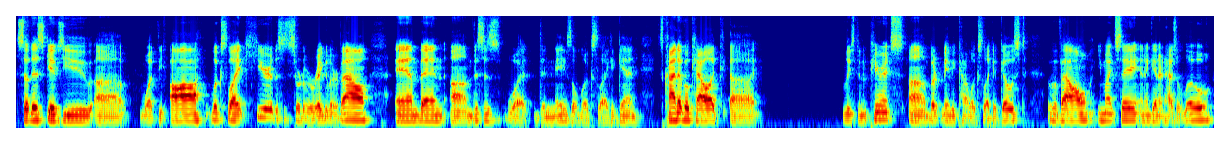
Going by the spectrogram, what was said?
so this gives you uh, what the ah looks like here. This is sort of a regular vowel. And then um, this is what the nasal looks like. Again, it's kind of vocalic, uh, at least in appearance, uh, but maybe kind of looks like a ghost of a vowel, you might say. And again, it has a low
